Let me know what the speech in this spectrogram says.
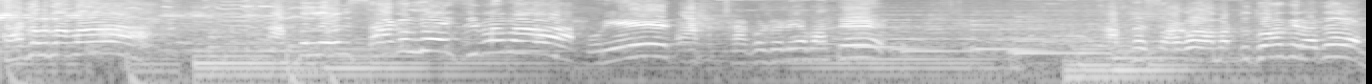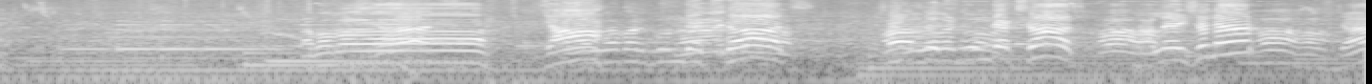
ছাগল বাবা! আপনার আমি ছাগল নিয়ে আইছি বাবা! ওরে ছাগলটা নিয়ে বাঁধে আপনার ছাগল আমার তো দোয়া করে দেন। বাবা যা। বাবার গুণ দেখছস বাবার গুণ দেখছস ভালো হইছে না। যা।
